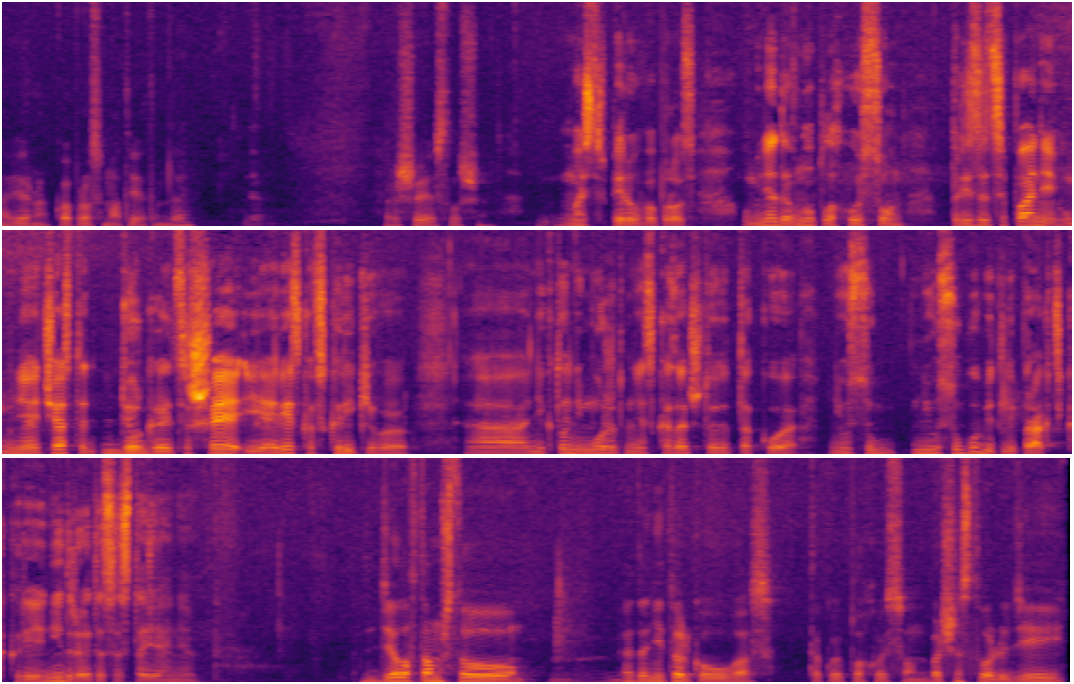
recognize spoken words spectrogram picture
наверное, к вопросам-ответам, да? Да. Хорошо, я слушаю. Мастер, первый вопрос. У меня давно плохой сон. При засыпании у меня часто дергается шея, и я резко вскрикиваю. А, никто не может мне сказать, что это такое. Не, усуг... не усугубит ли практика крионидра это состояние? Дело в том, что это не только у вас такой плохой сон. Большинство людей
